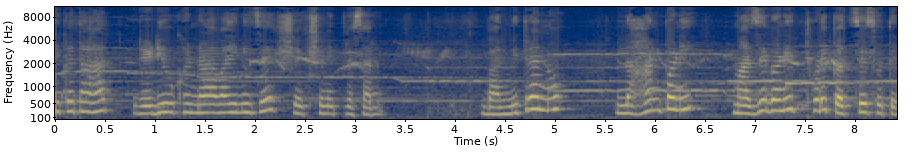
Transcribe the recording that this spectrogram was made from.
ऐकत आहात रेडिओ खंडाळा वाहिनीचे शैक्षणिक प्रसारण. बालमित्रांनो लहानपणी माझे गणित थोडे कच्चेच होते.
